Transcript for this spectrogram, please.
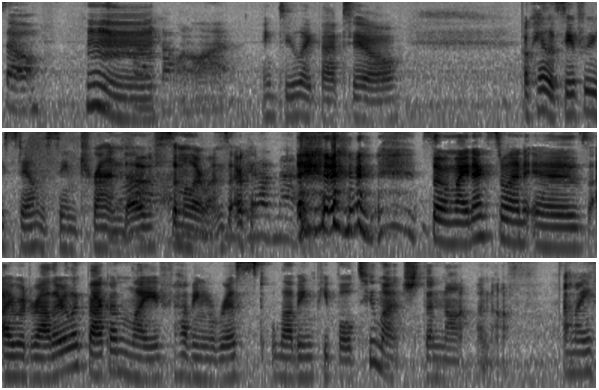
So you. I Hmm. like that one a lot. I do like that too. Okay, let's see if we stay on the same trend Yeah, of similar ones. Okay. so my next one is I would rather look back on life having risked loving people too much than not enough. And I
